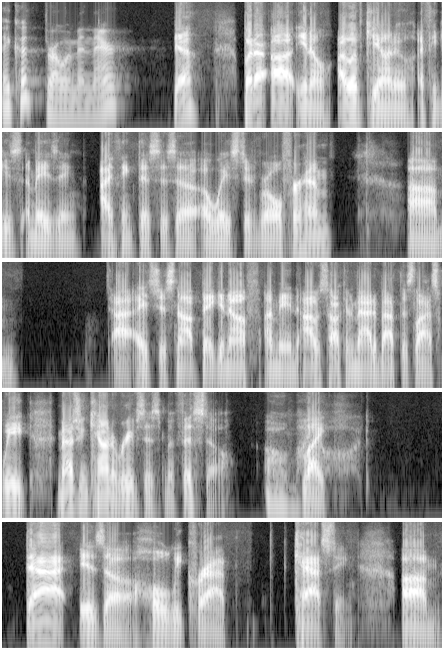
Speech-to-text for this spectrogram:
They could throw him in there. Yeah, but uh, uh, you know, I love Keanu. I think he's amazing. I think this is a, a wasted role for him. Um, uh, it's just not big enough. I mean, I was talking to Matt about this last week. Imagine Keanu Reeves as Mephisto. Oh my Like- god. That is a holy crap casting, um,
